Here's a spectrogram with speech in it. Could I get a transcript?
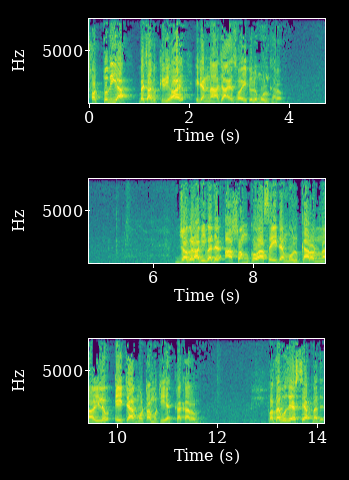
শর্ত দিয়া বেচা বিক্রি হয়, এটা না জায়েজ হয়, এটা হল মূল কারণ। ঝগড়া বিবাদের আশঙ্ক আছে, এটা মূল কারণ না হইল এটা মোটামুটি একটা কারণ। কথা বুঝে আসছে আপনাদের?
